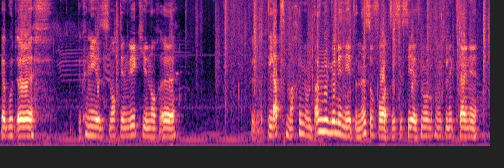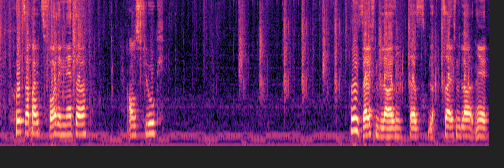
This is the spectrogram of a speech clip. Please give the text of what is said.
Ja gut, äh, wir können jetzt noch den Weg hier noch äh, glatt machen und dann nehmen wir den Nether, ne? Sofort. Das ist hier jetzt nur noch eine kleine Kurzarbeit vor dem Nether Ausflug. Oh, Seifenblasen. Das Bla Seifenblasen. Ne,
